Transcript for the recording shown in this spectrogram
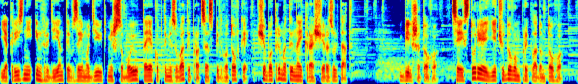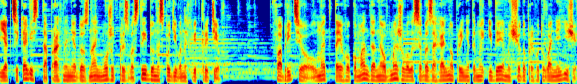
як різні інгредієнти взаємодіють між собою та як оптимізувати процес підготовки, щоб отримати найкращий результат. Більше того, ця історія є чудовим прикладом того, як цікавість та прагнення до знань можуть призвести до несподіваних відкриттів. Фабріціо Олмет та його команда не обмежували себе загально прийнятими ідеями щодо приготування їжі,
